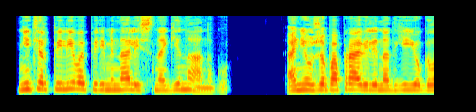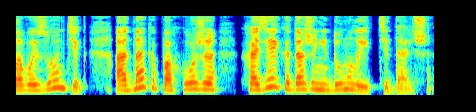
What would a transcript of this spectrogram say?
нетерпеливо переминались с ноги на ногу. Они уже поправили над ее головой зонтик, однако, похоже, хозяйка даже не думала идти дальше.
